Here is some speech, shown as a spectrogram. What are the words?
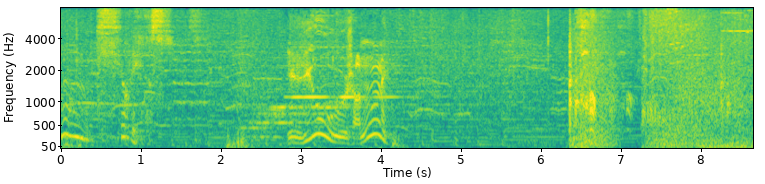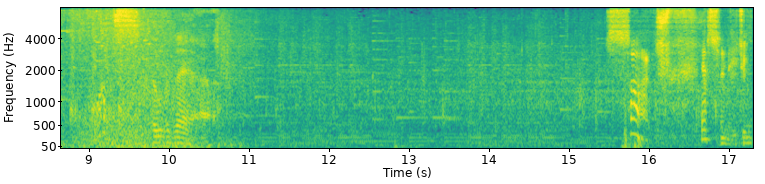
hmm, curious. What's over there? Such fascinating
